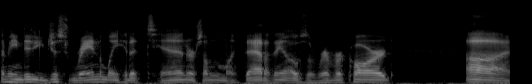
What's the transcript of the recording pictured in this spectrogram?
I mean, did he just randomly hit a ten or something like that? I think that was a river card. Uh,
